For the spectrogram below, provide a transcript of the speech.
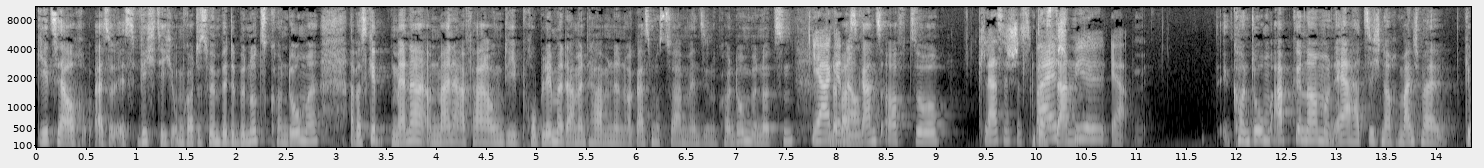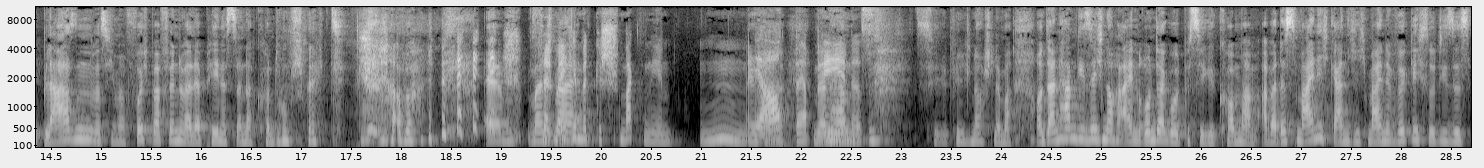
geht's ja auch, also ist wichtig, um Gottes Willen, bitte benutzt Kondome. Aber es gibt Männer und meine Erfahrung, die Probleme damit haben, einen Orgasmus zu haben, wenn sie ein Kondom benutzen. Ja, und da war genau. es ganz oft so, Klassisches Beispiel, ja. Kondom abgenommen und er hat sich noch manchmal geblasen, was ich immer furchtbar finde, weil der Penis dann nach Kondom schmeckt. Aber ähm, Manchmal halt welche mit Geschmack nehmen. Mm, Ja, Erdbeerpenis. haben- finde ich noch schlimmer. Und dann haben die sich noch einen runtergeholt, bis sie gekommen haben. Aber das meine ich gar nicht. Ich meine wirklich so dieses,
